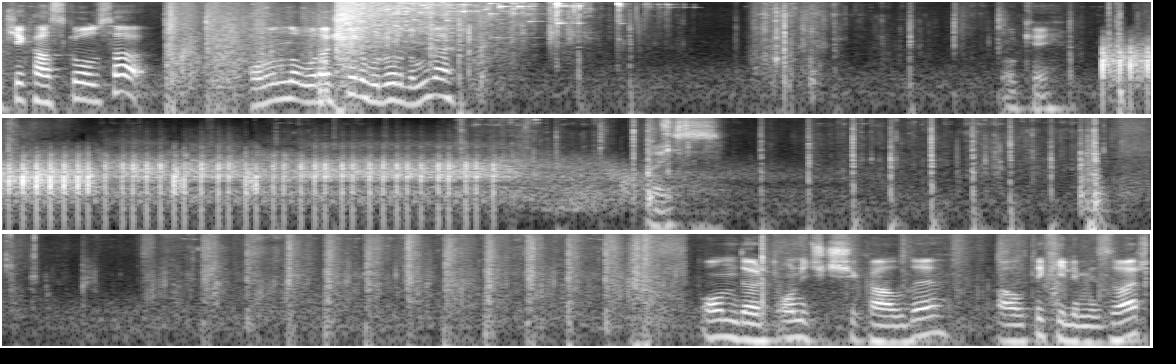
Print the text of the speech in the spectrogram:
İki kaskı olsa onunla uğraşır vururdum da. Okey. Nice. ...14, 13 kişi kaldı. 6 kilimiz var.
